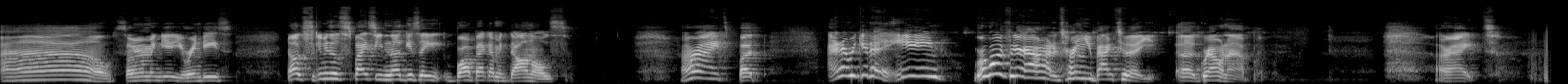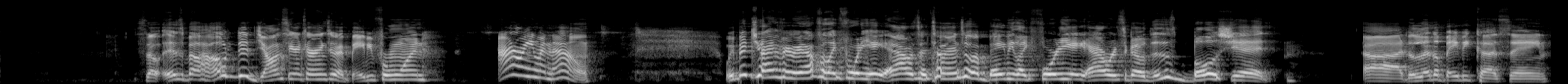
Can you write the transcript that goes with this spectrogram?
Oh, so I'm gonna get you Wendy's. No, just give me those spicy nuggets they brought back at McDonald's. Alright, but I never get an eating. We're going to figure out how to turn you back to a, a grown up. Alright. So, Isabel, how did John Cena turn into a baby for one? I don't even know. We've been trying to figure it out for like 48 hours. I turned into a baby like 48 hours ago. This is bullshit. Uh, the little baby cussing.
